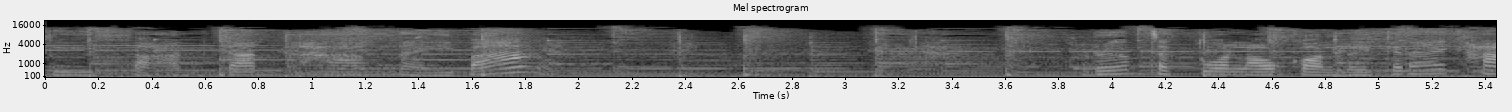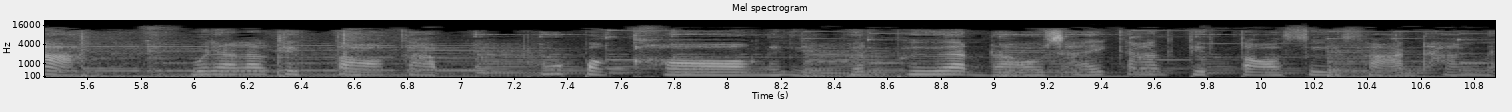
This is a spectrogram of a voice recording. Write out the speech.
สื่อสารกันทางไหนบ้าง เริ่มจากตัวเราก่อนเลยก็ได้ค่ะ เวลาเราติดต่อกับผู้ปกครองหรือเพื่อนๆ เราใช้การติดต่อสื่อสารทางไหน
